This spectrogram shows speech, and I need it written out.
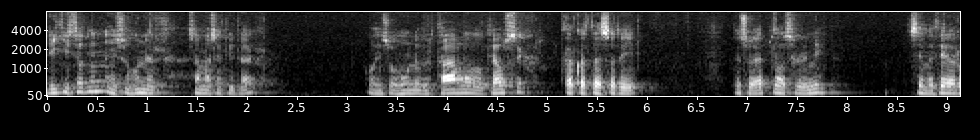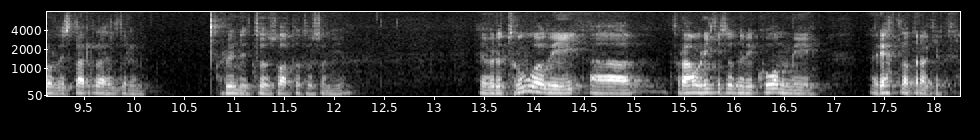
ríkistjónin eins og hún er samansett í dag og eins og hún hefur talað og tjáð sig, kakvast þessari þessu efnaðsrunni sem er þegar orðið starra heldur en runnið 2008-2009 Hefur þú trú á því að frá ríkistjóninni komi réttlátur aðgerðir?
